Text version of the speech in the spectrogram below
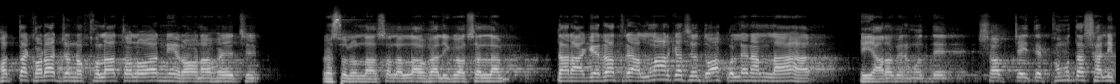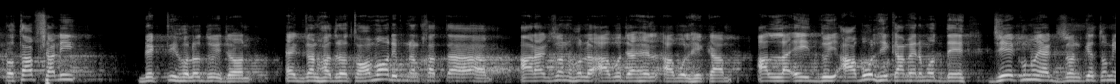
হত্যা করার জন্য খোলা তলোয়ার নিয়ে রওনা হয়েছে রসুল্লাহ সাল্লাহ আলী আসাল্লাম তার আগের রাত্রে আল্লাহর কাছে দোয়া করলেন, আল্লাহ, এই আরবের মধ্যে সবচাইতে ক্ষমতাশালী, প্রতাপশালী ব্যক্তি হলো দুইজন। একজন হজরত অমর ইবনুল খত্তাব আর একজন হলো আবু জাহেল, আবুল হিকাম। আল্লাহ এই দুই আবুল হিকামের মধ্যে যে কোনো একজনকে তুমি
